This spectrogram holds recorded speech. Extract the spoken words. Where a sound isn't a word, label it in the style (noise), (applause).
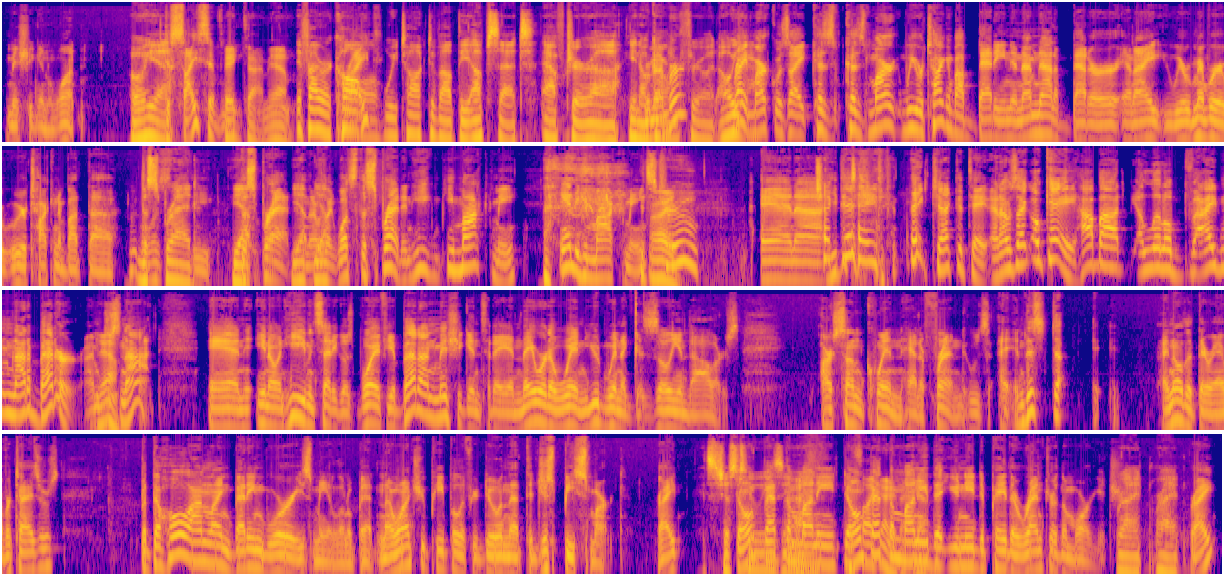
Michigan won Oh yeah. decisively. Big time, yeah. If I recall, Right? we talked about the upset after uh, you know Remember going through it. Oh yeah. right. yeah. Mark was like, because because Mark, we were talking about betting, and I'm not a better, and I we remember we were talking about the what was spread. the, Yep. the spread, Yep, and I was yep. like, what's the spread? And he he mocked me, Andy, he mocked me. (laughs) It's Right. true. And uh, Check he the did. tape. (laughs) They checked the tape, and I was like, okay, how about a little? I'm not a better. I'm Yeah. just not. And you know, and he even said, he goes, boy, if you bet on Michigan today and they were to win, you'd win a gazillion dollars. Our son Quinn had a friend who's, and this, uh, I know that they're advertisers, but the whole online betting worries me a little bit. And I want you people, if you're doing that, to just be smart, right? It's just don't too bet easy. the money. Don't like bet the money yeah. that you need to pay the rent or the mortgage, Right. Right. right?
